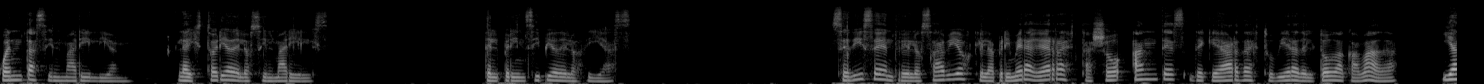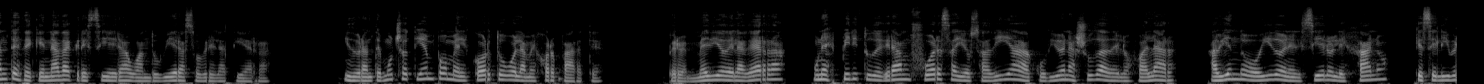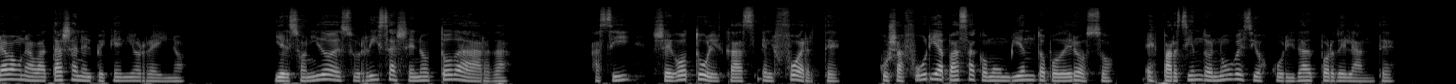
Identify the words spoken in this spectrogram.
Cuenta Silmarillion, la historia de los Silmarils, del principio de los días. Se dice entre los sabios que la primera guerra estalló antes de que Arda estuviera del todo acabada y antes de que nada creciera o anduviera sobre la tierra. Y durante mucho tiempo Melkor tuvo la mejor parte. Pero en medio de la guerra, un espíritu de gran fuerza y osadía acudió en ayuda de los Valar, habiendo oído en el cielo lejano que se libraba una batalla en el pequeño reino. Y el sonido de su risa llenó toda Arda. Así llegó Tulcas, el fuerte, cuya furia pasa como un viento poderoso, esparciendo nubes y oscuridad por delante.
